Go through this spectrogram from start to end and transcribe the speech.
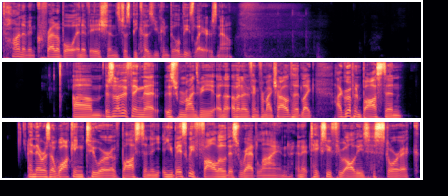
ton of incredible innovations just because you can build these layers now. Um, there's another thing that this reminds me of another thing from my childhood. Like i grew up in boston and there was a walking tour of Boston, and you basically follow this red line, and it takes you through all these historic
